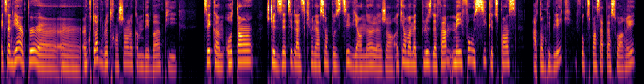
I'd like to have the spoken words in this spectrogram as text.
Fait que ça devient un peu euh, un, un couteau à double tranchant là, comme débat. Puis, tu sais, comme autant, je te disais, tu sais, de la discrimination positive, il y en a, là, genre, OK, on va mettre plus de femmes, mais il faut aussi que tu penses à ton public, il faut que tu penses à ta soirée.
